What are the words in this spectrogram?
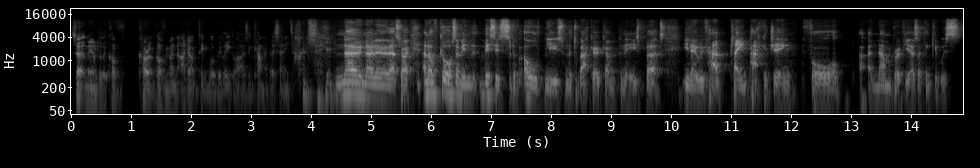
certainly under the co- current government i don't think we'll be legalizing cannabis anytime soon no no no no that's right and of course i mean this is sort of old news from the tobacco companies but you know we've had plain packaging for a number of years. I think it was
